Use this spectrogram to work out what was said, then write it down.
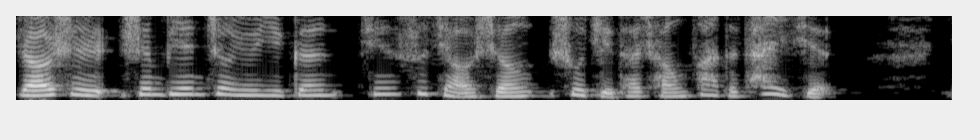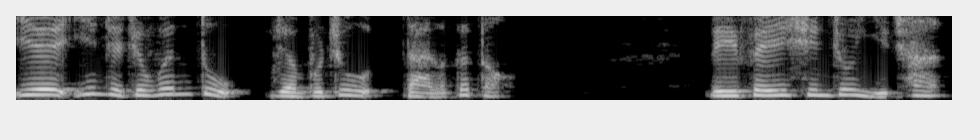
饶是身边正用一根金丝绞绳束起他长发的太监，也因着这温度，忍不住打了个抖。李妃心中一颤，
